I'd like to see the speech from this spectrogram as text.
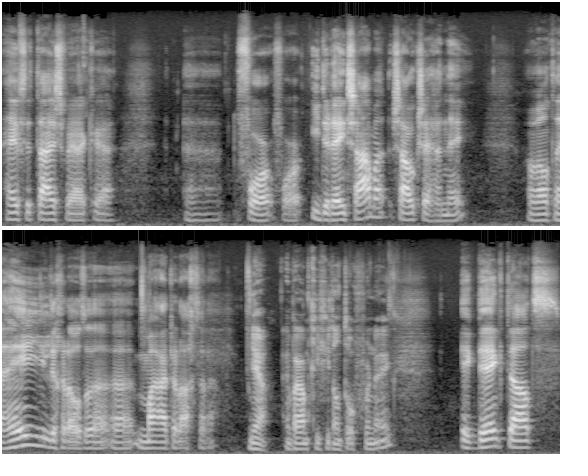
heeft het thuiswerken uh, voor, voor iedereen samen, zou ik zeggen nee. Want een hele grote uh, maar erachteraan. Ja, en waarom kies je dan toch voor nee? Ik denk dat,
